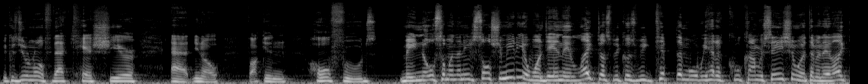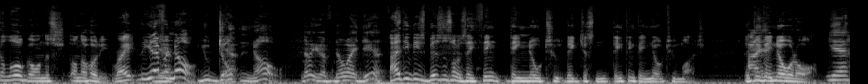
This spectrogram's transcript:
because you don't know if that cashier at, you know, fucking Whole Foods may know someone that needs social media one day and they liked us because we tipped them or we had a cool conversation with them and they liked the logo on the sh- on the hoodie, right? You never Yeah. know. You don't know. no, you have no idea. I think these business owners they think they know too they just they think they know too much. They think I- they know it all. Yeah,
